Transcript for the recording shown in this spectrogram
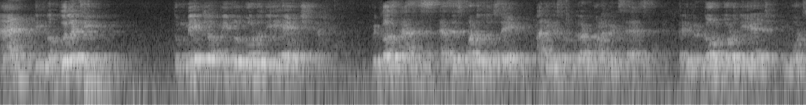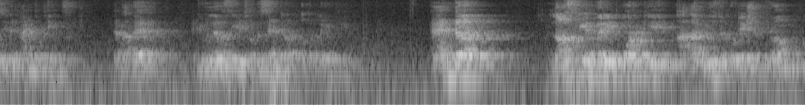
And the ability to make your people go to the edge. Because as this, as this wonderful saying, I think it's from Kurt Vonnegut says, that if you don't go to the edge, you won't see the kind of things that are there, and you will never see it from the center of the playing field. And uh, lastly, and very importantly, I, have used a quotation from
